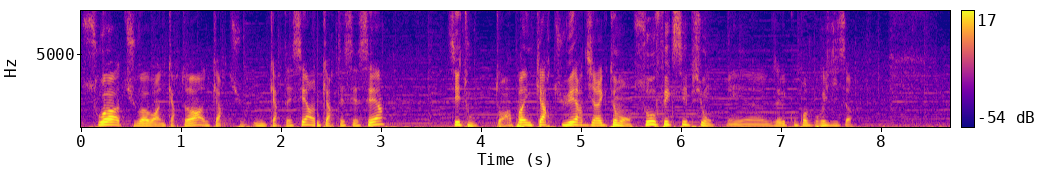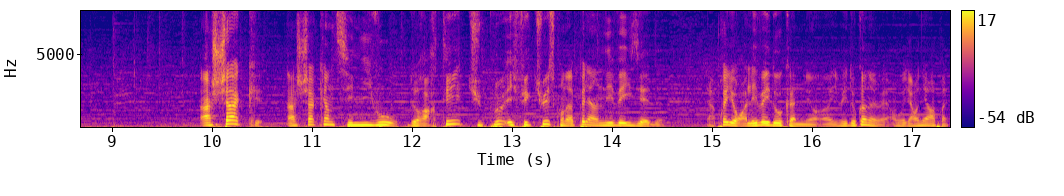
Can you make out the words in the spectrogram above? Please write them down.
soit tu vas avoir une carte rare, une carte, une carte SR, une carte SSR, c'est tout. Tu n'auras pas une carte UR directement, sauf exception. Mais euh, vous allez comprendre pourquoi je dis ça. À, chaque, à chacun de ces niveaux de rareté, tu peux effectuer ce qu'on appelle un éveil Z. Et après, il y aura l'éveil d'Okan. Mais euh, l'éveil d'Okan, on va y revenir après.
